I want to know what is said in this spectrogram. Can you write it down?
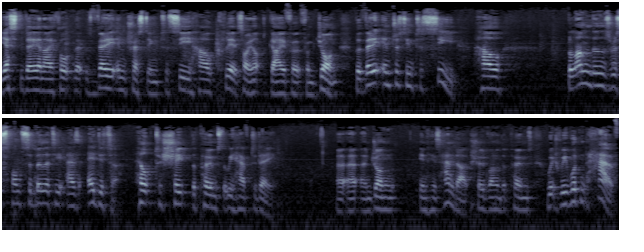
yesterday, and I thought that was very interesting to see how clear, sorry, not Guy for, from John, but very interesting to see how Blunden's responsibility as editor helped to shape the poems that we have today. Uh, uh, and John, in his handout, showed one of the poems which we wouldn't have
